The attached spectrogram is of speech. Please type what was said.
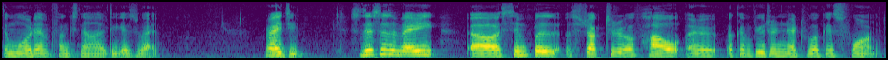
the modem functionality as well righty so this is a very uh, simple structure of how a, a, computer network is formed.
